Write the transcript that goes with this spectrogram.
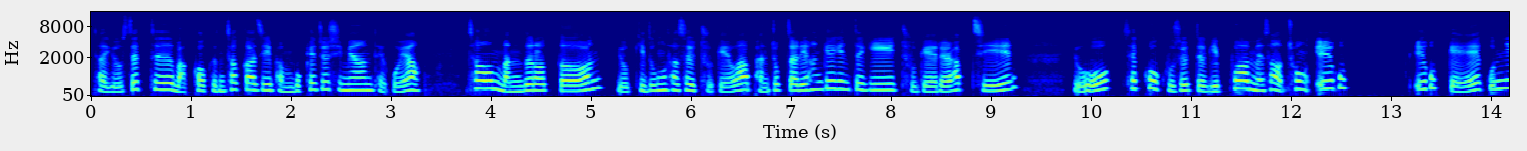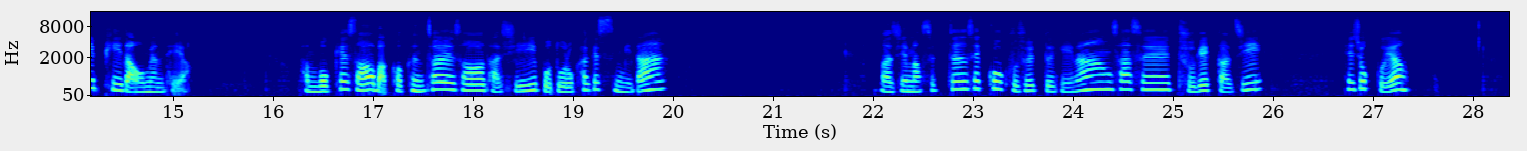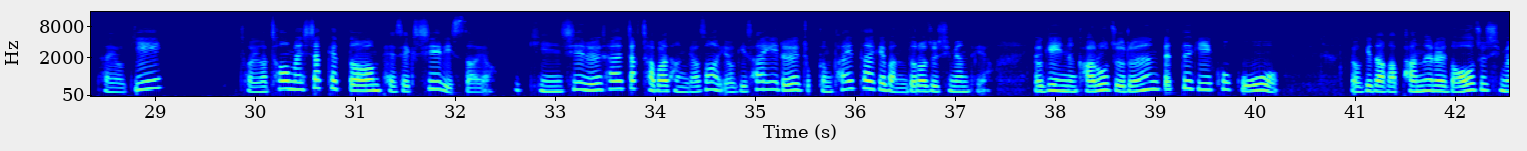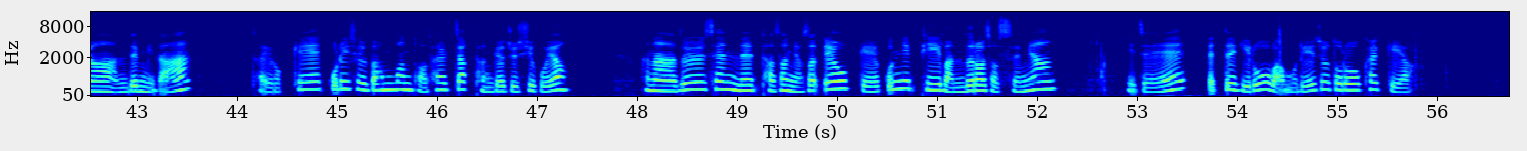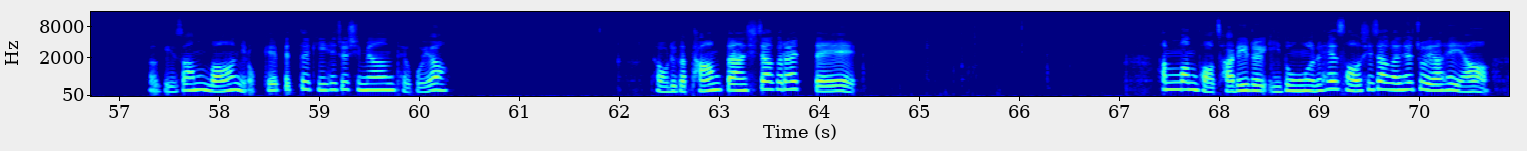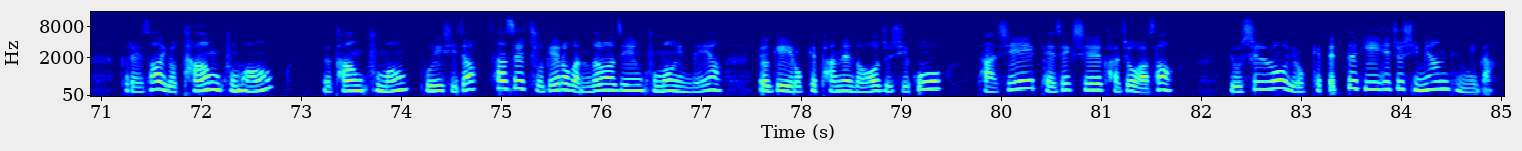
자, 요 세트 마커 근처까지 반복해 주시면 되고요. 처음 만들었던 요 기둥사슬 두 개와 반쪽짜리 한길긴뜨기 두 개를 합친 요 세코 구슬뜨기 포함해서 총 일곱, 일곱 개의 꽃잎이 나오면 돼요. 반복해서 마커 근처에서 다시 보도록 하겠습니다. 마지막 세트 세코 구슬뜨기랑 사슬 두 개까지 해줬고요. 자, 여기 저희가 처음에 시작했던 배색 실이 있어요. 긴 실을 살짝 잡아당겨서 여기 사이를 조금 타이트하게 만들어 주시면 돼요. 여기 있는 가로줄은 빼뜨기 코고 여기다가 바늘을 넣어 주시면 안 됩니다. 자 이렇게 꼬리실도 한 번 더 살짝 당겨주시고요. 하나, 둘, 셋, 넷, 다섯, 여섯, 일곱 개의 꽃잎이 만들어졌으면 이제 빼뜨기로 마무리해 주도록 할게요. 여기서 한번 이렇게 빼뜨기 해주시면 되고요. 자, 우리가 다음 단 시작을 할 때 한 번 더 자리를 이동을 해서 시작을 해줘야 해요. 그래서 이 다음 구멍, 이 다음 구멍 보이시죠? 사슬 두 개로 만들어진 구멍인데요. 여기에 이렇게 바늘 넣어주시고 다시 배색실 가져와서 이 실로 이렇게 빼뜨기 해주시면 됩니다.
